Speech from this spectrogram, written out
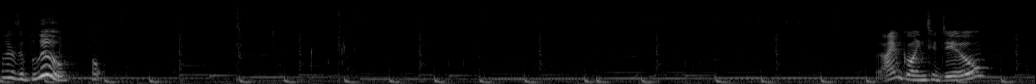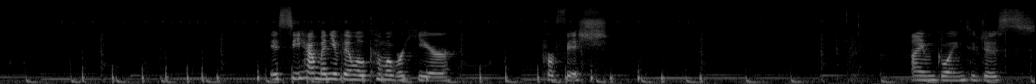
Oh, there's a blue. Oh. What I'm going to do is see how many of them will come over here for fish. I'm going to just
